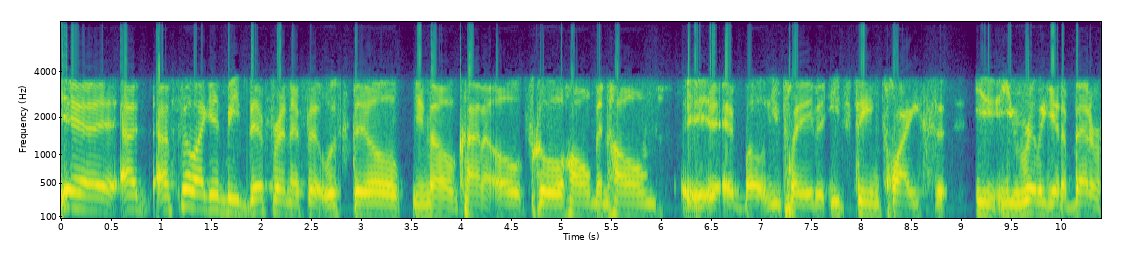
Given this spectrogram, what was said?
Yeah, I I feel like it'd be different if it was still, you know, kind of old school home and home. It, both you played each team twice. You, you really get a better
